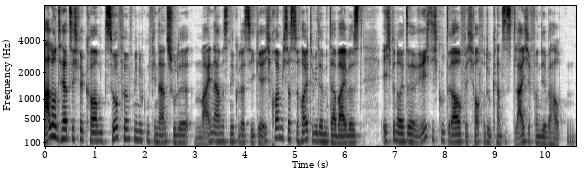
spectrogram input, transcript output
Hallo und herzlich willkommen zur 5 Minuten Finanzschule. Mein Name ist Nikolaus Sieke. Ich freue mich, dass du heute wieder mit dabei bist. Ich bin heute richtig gut drauf. Ich hoffe, du kannst das Gleiche von dir behaupten.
